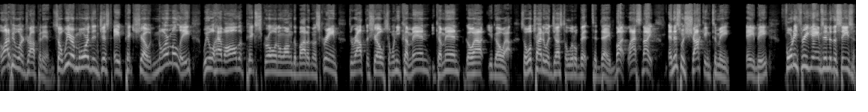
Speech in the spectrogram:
a lot of people are dropping in. So we are more than just a pick show. Normally, we will have all the picks scrolling along the bottom of the screen throughout the show. So when you come in, you come in, go out, you go out. So we'll try to adjust a little bit today. But last night, and this was shocking to me, AB, 43 games into the season.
